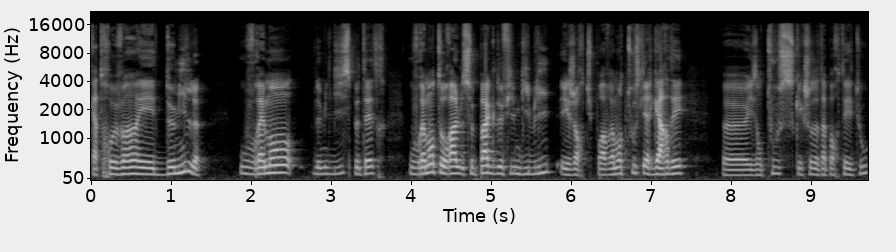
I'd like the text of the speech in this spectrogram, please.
80 et 2000, ou vraiment 2010 peut-être, où vraiment t'auras ce pack de films Ghibli et genre tu pourras vraiment tous les regarder. Euh, ils ont tous quelque chose à t'apporter et tout.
